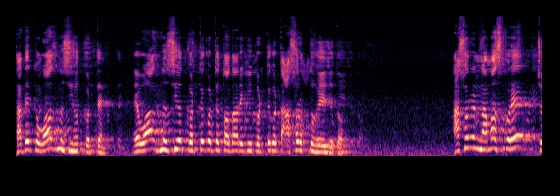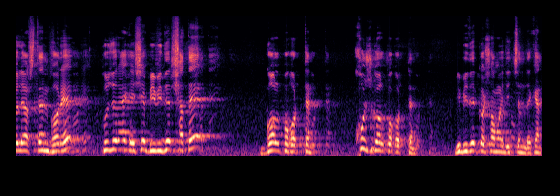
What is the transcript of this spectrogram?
তাদেরকে ওয়াজ নসিহত করতেন। এই ওয়াজ নসিহত করতে করতে, তদারকি করতে করতে আসরক্ত হয়ে যেত। আসরের নামাজ পড়ে চলে আসতেন ঘরে। হুজুরা এসে বিবিদের সাথে গল্প করতেন, খুশ গল্প করতেন। বিবিদেরকে সময় দিচ্ছেন, দেখেন।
